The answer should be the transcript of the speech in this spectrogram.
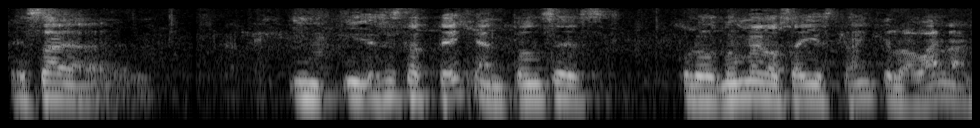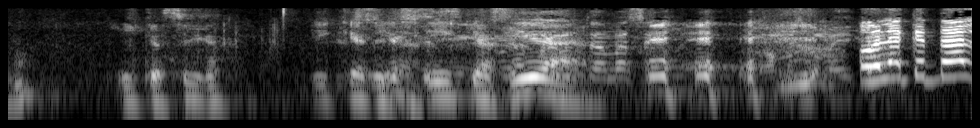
esa, y- esa estrategia, entonces los números ahí están que lo avalan, ¿no? Y que siga. Y que, y que siga. Hola, ¿qué tal?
